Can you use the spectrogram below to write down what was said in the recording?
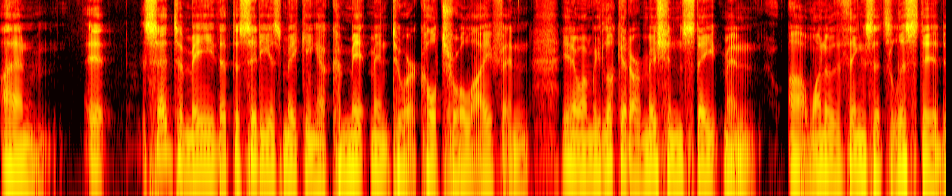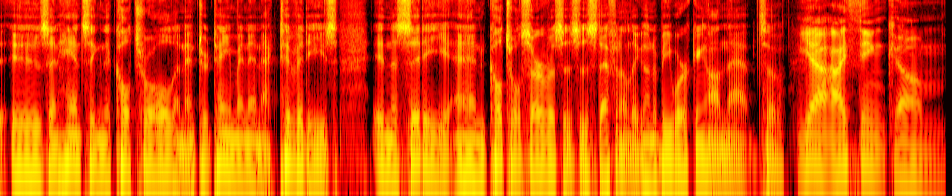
and it said to me that the city is making a commitment to our cultural life and you know when we look at our mission statement uh, one of the things that's listed is enhancing the cultural and entertainment and activities in the city, and cultural services is definitely going to be working on that. So, Yeah, I think um,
